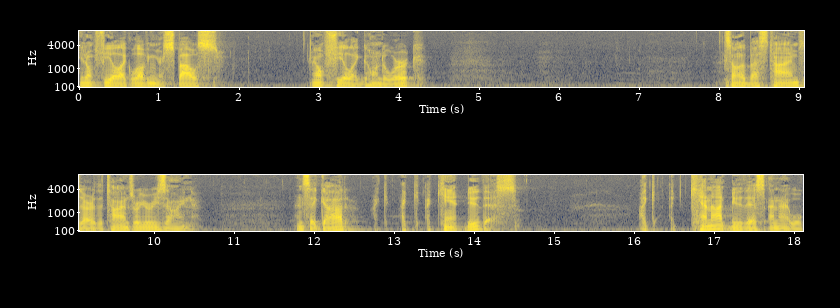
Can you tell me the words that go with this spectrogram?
You don't feel like loving your spouse. You don't feel like going to work. Some of the best times are the times where you resign and say, God, I, I, I can't do this. I, I cannot do this, and I will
